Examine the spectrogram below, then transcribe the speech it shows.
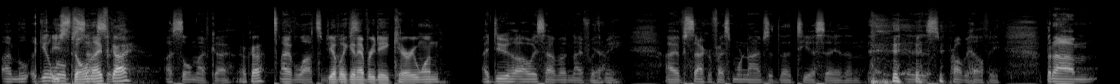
I'm, I get a Are you little still a knife guy? I'm still a knife guy. Okay. I have lots of. Do you have like an everyday carry one? I do always have a knife with me. I have sacrificed more knives at the TSA than it is probably healthy. But um,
